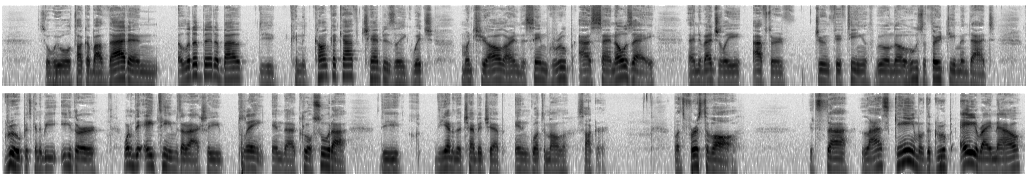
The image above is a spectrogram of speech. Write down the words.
So we will talk about that and a little bit about the CONCACAF Champions League, which Montreal are in the same group as San Jose. And eventually, after June 15th, we will know who's the third team in that group. It's going to be either one of the eight teams that are actually playing in the Clausura, the, the end of the championship in Guatemala soccer. But first of all, it's the last game of the Group A right now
